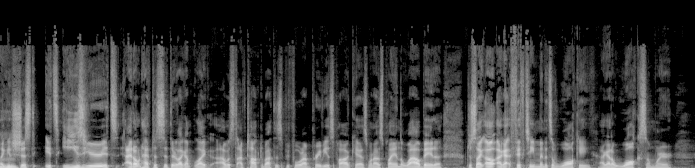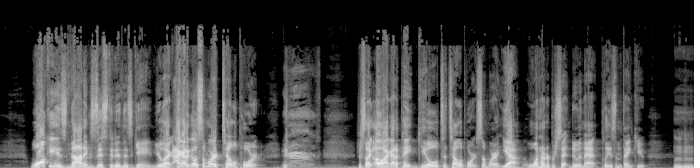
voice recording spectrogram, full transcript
Like it's just it's easier. It's I don't have to sit there like I'm like I was I've talked about this before on previous podcasts when I was playing the WoW beta. I'm just like, oh, I got 15 minutes of walking. I got to walk somewhere. Walking is non-existent in this game. You're like, I got to go somewhere, teleport. just like, oh, I got to pay Gil to teleport somewhere. Yeah, 100% doing that. Please and thank you. Mm-hmm.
